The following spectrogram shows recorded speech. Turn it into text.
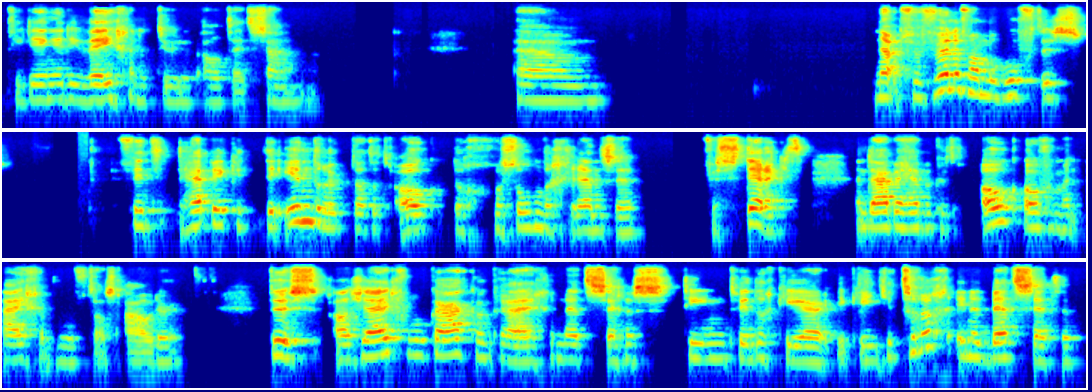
Die dingen die wegen natuurlijk altijd samen. Ehm, nou, het vervullen van behoeftes vind, heb ik de indruk dat het ook de gezonde grenzen versterkt. En daarbij heb ik het ook over mijn eigen behoefte als ouder. Dus als jij het voor elkaar kan krijgen met zeg eens 10, 20 keer je kindje terug in het bed zetten,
